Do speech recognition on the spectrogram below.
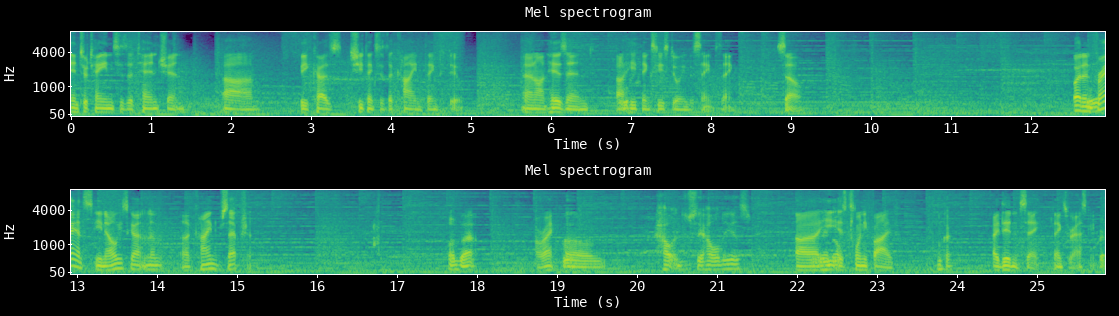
entertains his attention um, because she thinks it's a kind thing to do, and on his end, uh, he thinks he's doing the same thing. So. But in Ooh. France, you know, he's gotten a, a kind reception. Love that. All right, cool. Um, how did you say how old he is? Uh, he Randolph. is 25. Okay. I didn't say. Thanks for asking. Fair.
